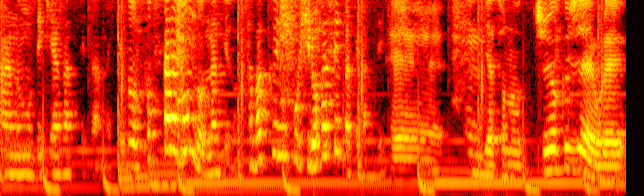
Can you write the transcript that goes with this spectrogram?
あの出来上がってたんだけどそこからどんどんなんていうの砂漠にこう広がってったって感じ。へえうん。いやその中学時代俺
